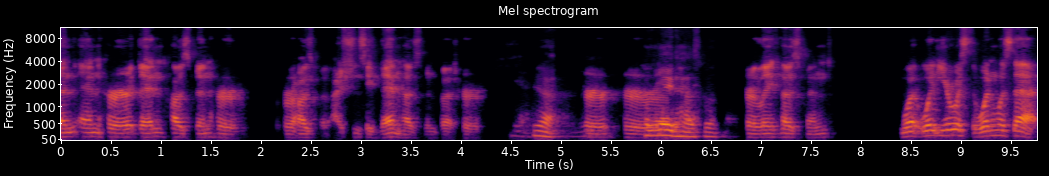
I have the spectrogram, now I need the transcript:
and, and her then husband, her her husband. I shouldn't say then husband, but her yeah. her her Her uh, late husband. her late husband. What what year was the when was that?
